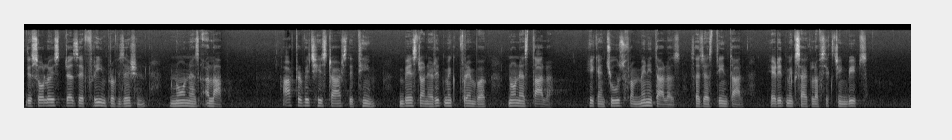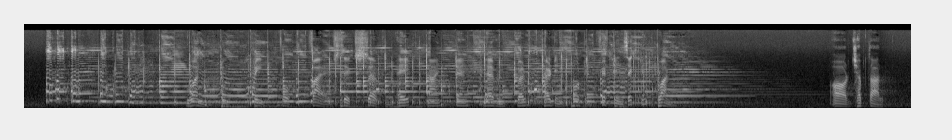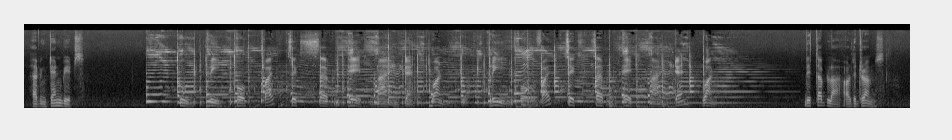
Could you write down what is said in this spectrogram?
The soloist does a free improvisation known as alap, after which he starts the theme based on a rhythmic framework known as tala. He can choose from many talas, such as teen tal, a rhythmic cycle of 16 beats. 1, 2, 3, 4, 5, 6, 7, 8, 9, 10, 11, 12, 13, 14, 15, 16, 1. Or jhaptal, having 10 beats. 2, 3, 4, 5, 6, 7, 8, 9, 10. 1, 2, 3, 4, 5, 6, 7, 8, 9, 10. 1. The tabla or the drums,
